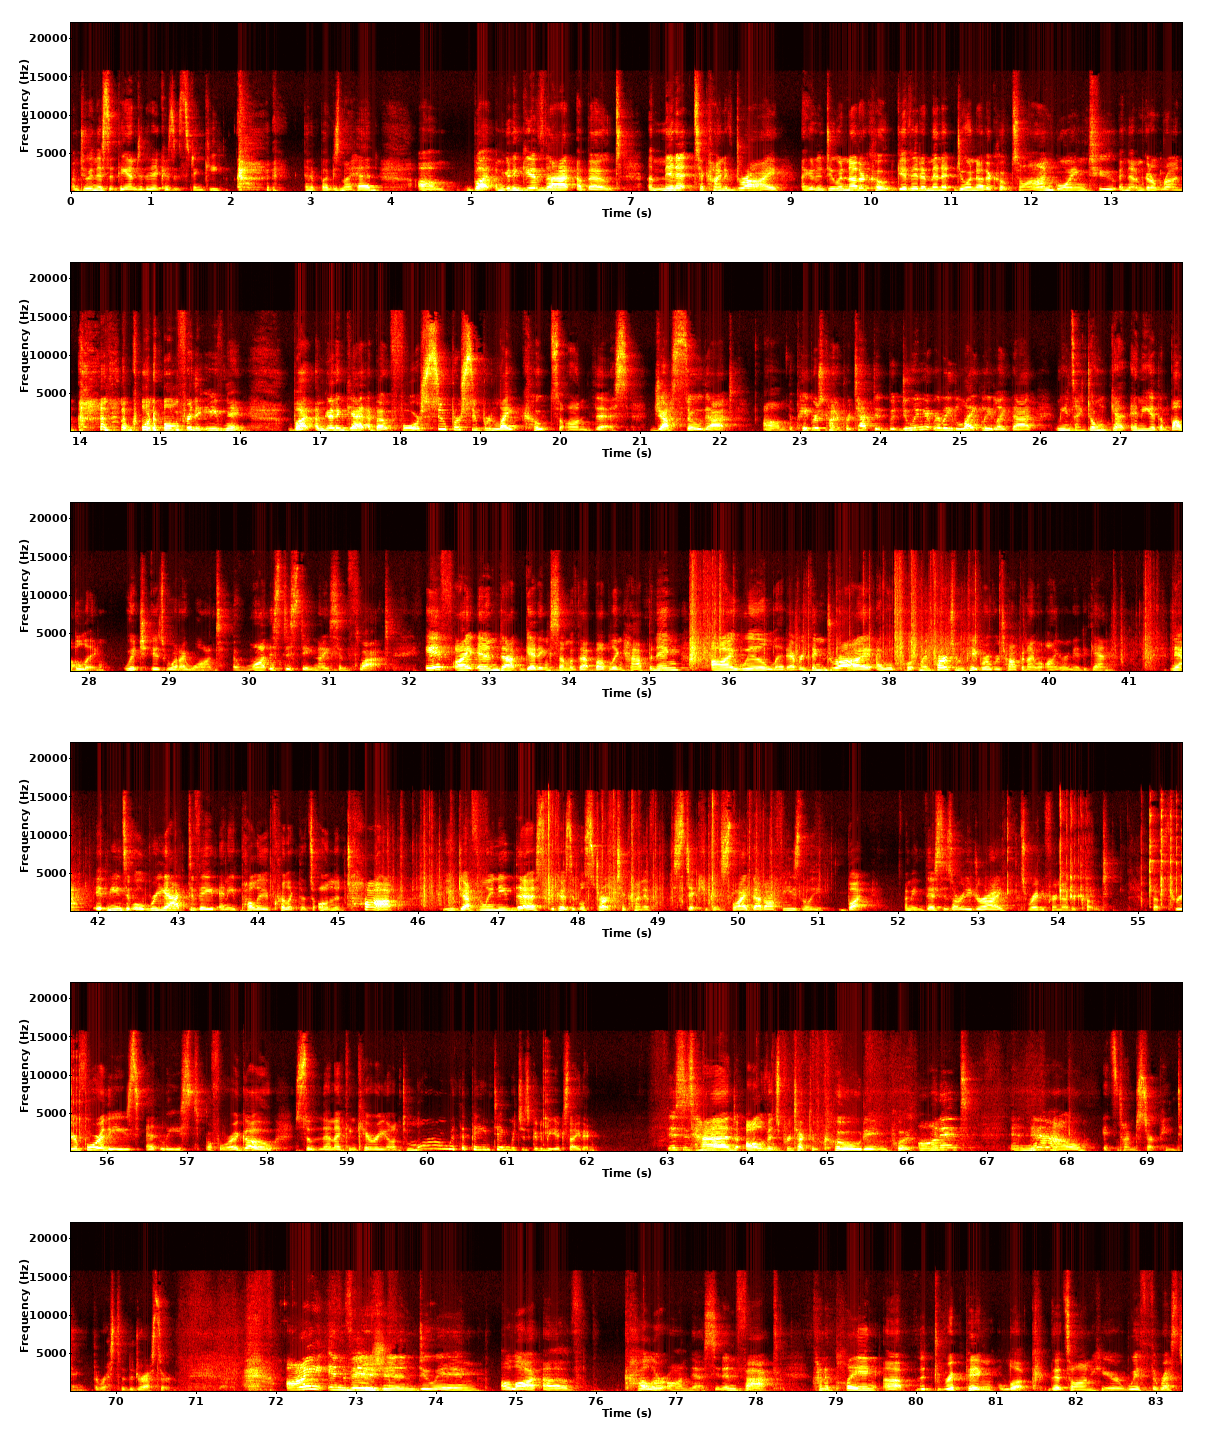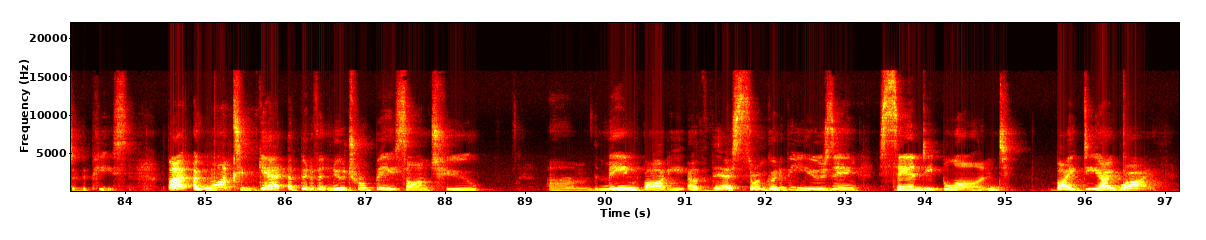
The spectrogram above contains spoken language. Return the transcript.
I'm doing this at the end of the day because it's stinky and it bugs my head. Um, but I'm gonna give that about a minute to kind of dry I'm going to do another coat, give it a minute, do another coat. So I'm going to, and then I'm going to run. and then I'm going home for the evening. but I'm gonna get about four super, super light coats on this, just so that um, the paper is kind of protected, but doing it really lightly like that means I don't get any of the bubbling, which is what I want. I want this to stay nice and flat. If I end up getting some of that bubbling happening, I will let everything dry. I will put my parchment paper over top and I will iron it again. Now, it means it will reactivate any polyacrylic that's on the top. You definitely need this because it will start to kind of stick. You can slide that off easily, but I mean, this is already dry. It's ready for another coat. But three or four of these at least before I go, so then I can carry on tomorrow with the painting, which is gonna be exciting. This has had all of its protective coating put on it, and now it's time to start painting the rest of the dresser. I envision doing a lot of color on this, and in fact, kind of playing up the dripping look that's on here with the rest of the piece. But I want to get a bit of a neutral base onto um, the main body of this. So I'm going to be using Sandy Blonde by DIY.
